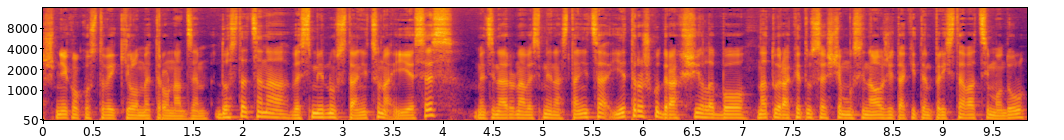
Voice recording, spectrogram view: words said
až niekoľko stovej kilometrov nad Zem. Dostať sa na vesmírnu stanicu na ISS, Medzinárodná vesmírna stanica, je trošku drahšie, lebo na tú raketu sa ešte musí naložiť taký ten pristávací modul,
